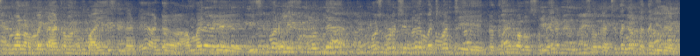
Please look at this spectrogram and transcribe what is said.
సినిమాలో అమ్మాయి క్యారెక్టర్ వరకు బాగా చేసిందండి. అండ్ అమ్మాయికి ఈ సినిమా రిలీజ్ ముందే పోస్ట్ ప్రొడక్షన్లోనే మంచి మంచి పెద్ద సినిమాలు వస్తున్నాయి. సో ఖచ్చితంగా పెద్ద హీరోయిన్.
